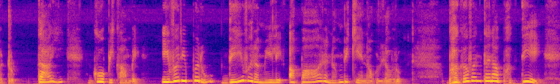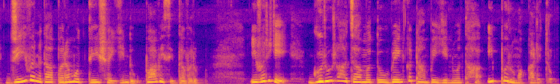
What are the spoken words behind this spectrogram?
ಭಟ್ರು, ತಾಯಿ ಗೋಪಿಕಾಂಬೆ. ಇವರಿಬ್ಬರು ದೇವರ ಮೇಲೆ ಅಪಾರ ನಂಬಿಕೆಯನ್ನು ಉಳ್ಳವರು. ಭಗವಂತನ ಭಕ್ತಿಯೇ ಜೀವನದ ಪರಮೋದ್ದೇಶ ಎಂದು ಭಾವಿಸಿದ್ದವರು. ಇವರಿಗೆ ಗುರುರಾಜ ಮತ್ತು ವೆಂಕಟಾಂಬೆ ಎನ್ನುವಂತಹ ಇಬ್ಬರು ಮಕ್ಕಳಿದ್ರು.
